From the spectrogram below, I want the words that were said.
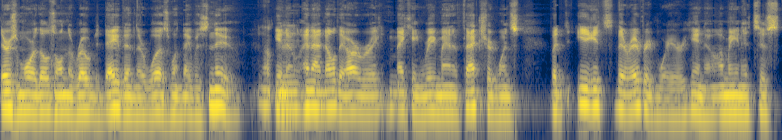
there's more of those on the road today than there was when they was new. Yep. You know, and I know they are re- making remanufactured ones, but it's they're everywhere. You know, I mean, it's just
